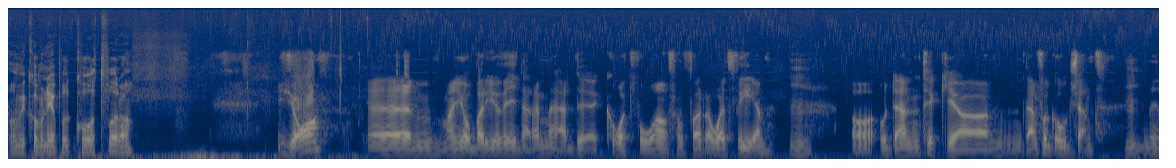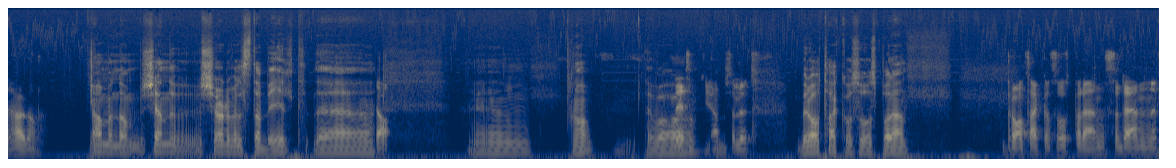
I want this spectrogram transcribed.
Om vi kommer ner på K2 då? Ja, eh, man jobbar ju vidare med K2 från förra årets VM. Mm. Och, och, den tycker jag, den får godkänt mm. i mina ögon. Ja, men de kände, körde väl stabilt. Det, ja. Eh, ja, det var... Det tycker jag absolut. Bra tacosås på den. Bra tacosås på den, så den,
